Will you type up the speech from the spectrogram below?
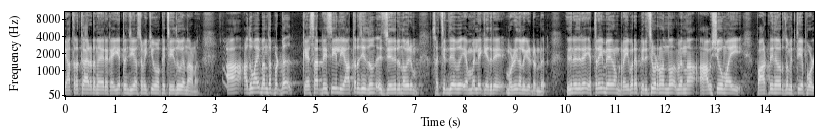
യാത്രക്കാരുടെ നേരെ കയ്യേറ്റം ചെയ്യാൻ ശ്രമിക്കുകയും ഒക്കെ ചെയ്തു എന്നാണ്. ആ അതുമായി ബന്ധപ്പെട്ട് കെ എസ് ആർ ടി സിയിൽ യാത്ര ചെയ്തു ചെയ്തിരുന്നവരും സച്ചിൻ ദേവ് എം എൽ എക്കെതിരെ മൊഴി നൽകിയിട്ടുണ്ട്. ഇതിനെതിരെ എത്രയും വേഗം ഡ്രൈവറെ പിരിച്ചുവിടണമെന്ന ആവശ്യവുമായി പാർട്ടി നേതൃത്വം എത്തിയപ്പോൾ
